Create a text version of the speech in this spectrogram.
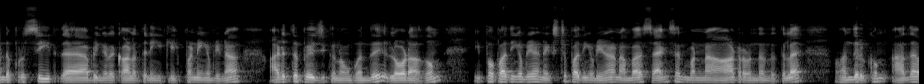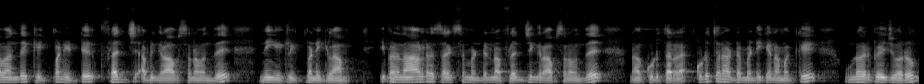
அந்த ப்ரொசீட் அப்படிங்கிற காலத்தை நீங்கள் கிளிக் பண்ணிங்க அப்படின்னா அடுத்த பேஜுக்கு நமக்கு வந்து லோட் ஆகும். இப்போ பார்த்திங்க அப்படின்னா நெக்ஸ்ட் பார்த்தீங்க அப்படின்னா நம்ம சேங்ஷன் பண்ண ஆர்டர் வந்து அந்த இடத்துல வந்திருக்கும். அதை வந்து கிளிக் பண்ணிவிட்டு ஃப்ளட்ஜ் அப்படிங்கிற ஆப்ஷனை வந்து நீங்கள் கிளிக் பண்ணிக்கலாம். இப்போ அந்த ஆர்டரை செலக்ஷன் பண்ணிட்டு நான் ஃப்ளட்ஜுங்கிற ஆப்ஷனை வந்து நான் கொடுத்துட்றேன். கொடுத்தோன்னா ஆட்டோமேட்டிக்காக நமக்கு இன்னொரு பேஜ் வரும்.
